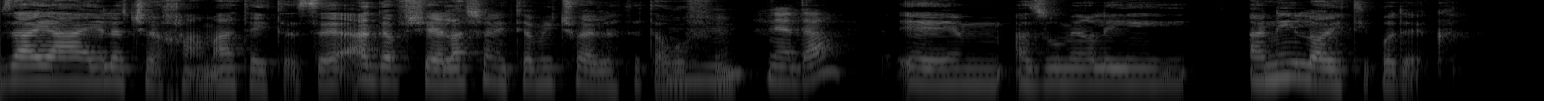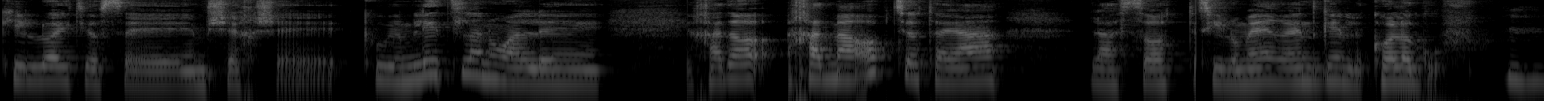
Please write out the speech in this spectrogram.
זה היה הילד שלך, מה אתה היית עושה? אגב, שאלה שאני תמיד שואלת את הרופאים. מהמם, נהדר. אמ, אז הוא אומר לי, אני לא הייתי בודק. כאילו לא הייתי עושה המשך ש... כי הוא המליץ לנו על... אה, אחד, אחד מהאופציות היה לעשות צילומי רנטגן לכל הגוף, מהמם.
